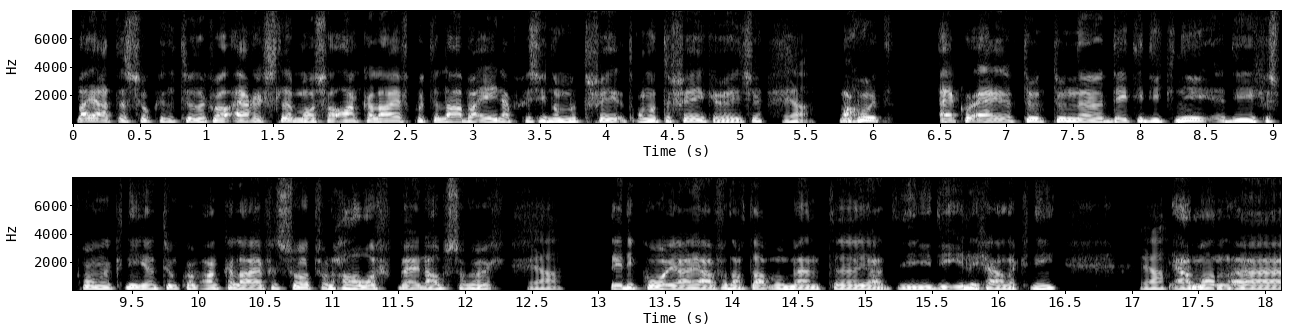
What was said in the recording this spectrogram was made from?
maar ja, het is ook natuurlijk wel erg slim als je al Ankalaev Kutelaba 1 hebt gezien om het, om het te faken, weet je. ja. Maar goed, hij, hij- toen, toen eh, deed hij die knie, die gesprongen knie. En toen kwam Ankalaev een soort van half bijna op zijn rug. ja. Deed die kooi, ja, ja, vanaf dat moment, eh, ja, die, die illegale knie. Ja, Ja, man, eh,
